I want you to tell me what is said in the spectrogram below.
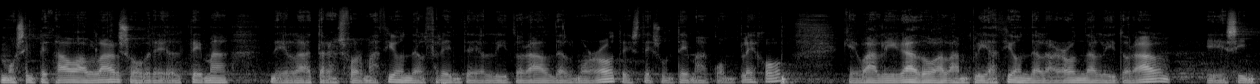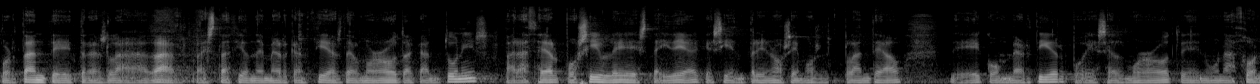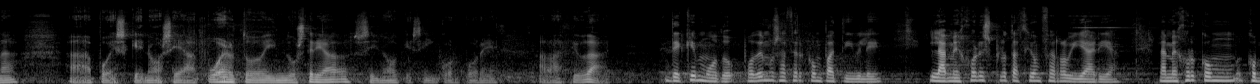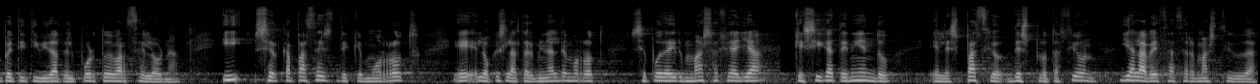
Hemos empezado a hablar sobre el tema de la transformación del frente del litoral del Morrot. Este es un tema complejo que va ligado a la ampliación de la ronda litoral. Es importante trasladar la estación de mercancías del Morrot a Cantunis para hacer posible esta idea que siempre nos hemos planteado de convertir pues, el Morrot en una zona uh, pues, que no sea puerto industrial, sino que se incorpore a la ciudad. ¿De qué modo podemos hacer compatible la mejor explotación ferroviaria, la mejor com competitividad del puerto de Barcelona y ser capaces de que Morrot, eh, lo que es la terminal de Morrot, se pueda ir más hacia allá, que siga teniendo el espacio de explotación y a la vez hacer más ciudad?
